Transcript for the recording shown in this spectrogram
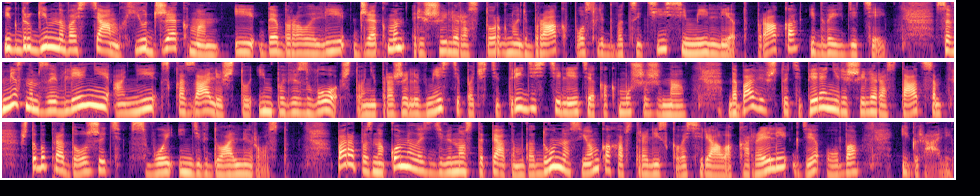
И к другим новостям. Хью Джекман и Дебора Ли Джекман решили расторгнуть брак после 27 лет брака и двоих детей. В совместном заявлении они сказали, что им повезло, что они прожили вместе почти три десятилетия как муж и жена, добавив, что теперь они решили расстаться, чтобы продолжить свой индивидуальный рост. Пара познакомилась в 1995 году на съемках австралийского сериала «Карелли», где оба играли.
